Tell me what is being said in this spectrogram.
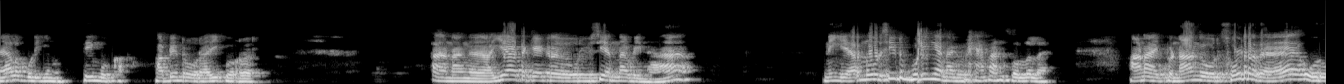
மேல பிடிக்கணும் திமுக அப்படின்ற ஒரு அறிக்கை விடுறாரு நாங்க ஐயாட்ட கேட்குற ஒரு விஷயம் என்ன அப்படின்னா நீங்க இரநூறு சீட்டு பிடிங்க நாங்க வேணாம்னு சொல்லல. ஆனா இப்ப நாங்க ஒரு சொல்றத ஒரு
